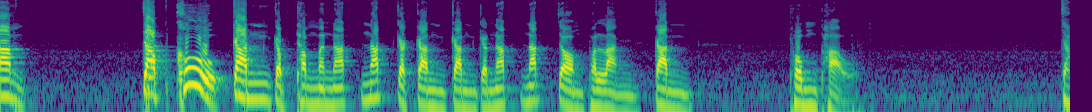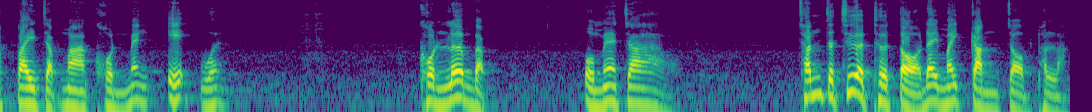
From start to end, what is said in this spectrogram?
ามจับคู่กันกับธรรมนัตนัดกับกันกันกับนัดนัดจอมพลังกันพรมเผ่า จับไปจับมาคนแม่งเอ๊ะเว้ยคนเริ่มแบบ โอ้แม่เจ้า ฉันจะเชื่อเธอต่อได้ไหมกันจอมพลัง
